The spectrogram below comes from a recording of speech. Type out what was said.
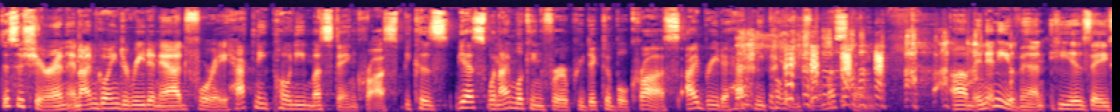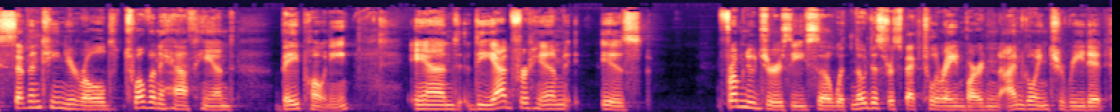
This is Sharon, and I'm going to read an ad for a Hackney Pony Mustang cross because, yes, when I'm looking for a predictable cross, I breed a Hackney Pony to a Mustang. Um, in any event, he is a 17 year old, 12 and a half hand bay pony, and the ad for him is from New Jersey, so with no disrespect to Lorraine Barden, I'm going to read it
